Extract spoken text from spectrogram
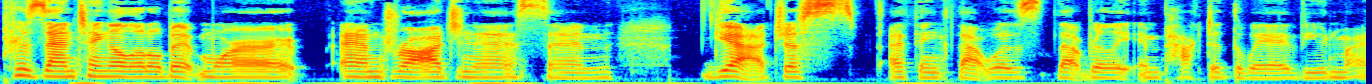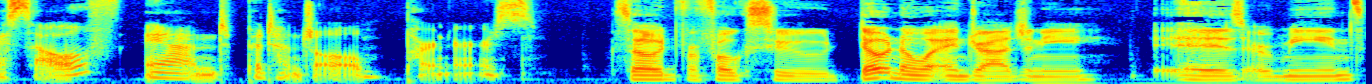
presenting a little bit more androgynous and yeah, just I think that was that really impacted the way I viewed myself and potential partners. So, for folks who don't know what androgyny is or means,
